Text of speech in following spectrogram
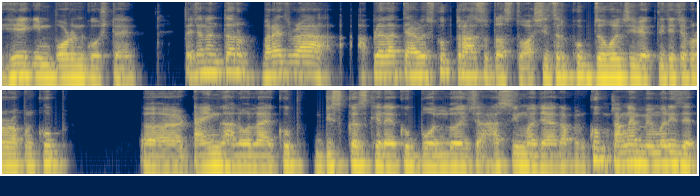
हे एक इम्पॉर्टंट गोष्ट आहे. त्याच्यानंतर बऱ्याच वेळा आपल्याला त्यावेळेस खूप त्रास होत असतो. अशी जर खूप जवळची व्यक्ती ज्याच्याबरोबर आपण खूप टाइम घालवलाय खूप डिस्कस केलंय खूप बोललोय हसी मजाक आपण खूप चांगल्या मेमरीज आहेत.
